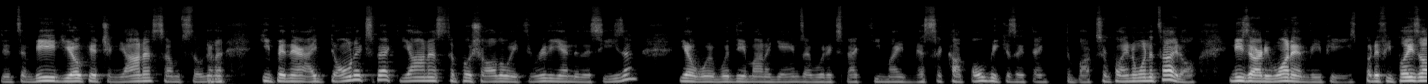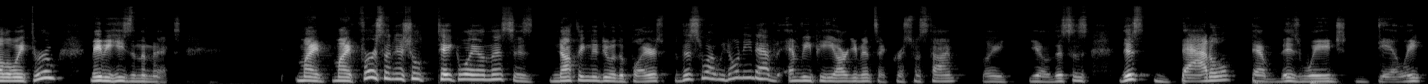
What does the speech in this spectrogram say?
It's Embiid, Jokic, and Giannis. I'm still gonna mm-hmm. keep in there. I don't expect Giannis to push all the way through the end of the season. You know, with, with the amount of games, I would expect he might miss a couple because I think the Bucks are playing to win a title, and he's already won MVPs. But if he plays all the way through, maybe he's in the mix my my first initial takeaway on this is nothing to do with the players, but this is why we don't need to have MVP arguments at Christmas time. Like, you know, this is this battle that is waged daily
